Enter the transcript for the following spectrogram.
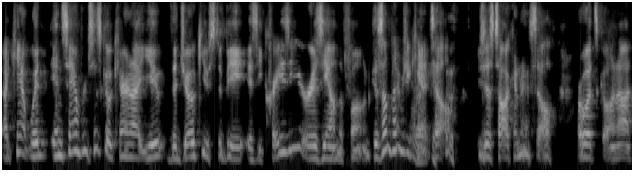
I, can't wait in San Francisco, Karen. I, you, the joke used to be, is he crazy or is he on the phone? Because sometimes you can't tell. He's just talking to himself or what's going on.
